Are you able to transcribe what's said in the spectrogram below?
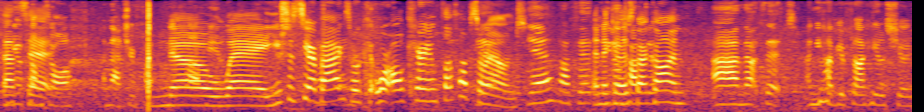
That's comes it. off, and that's your flat flat No heel. way. You should see our bags. We're, we're all carrying flip flops around. Yeah, that's it. And it You don't goes back to- on. And that's it. And you have your flat heel shoe.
